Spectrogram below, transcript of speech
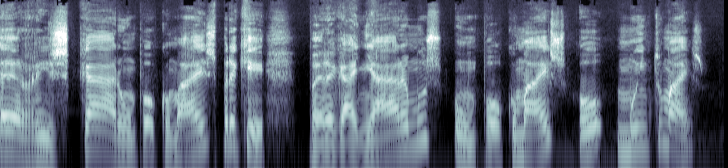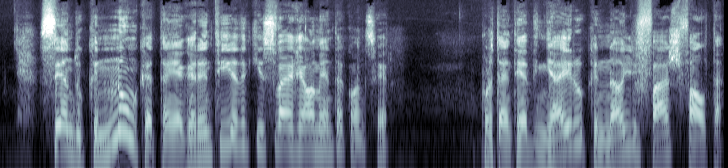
arriscar um pouco mais. Para quê? Para ganharmos um pouco mais ou muito mais. Sendo que nunca tem a garantia de que isso vai realmente acontecer. Portanto, é dinheiro que não lhe faz falta.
